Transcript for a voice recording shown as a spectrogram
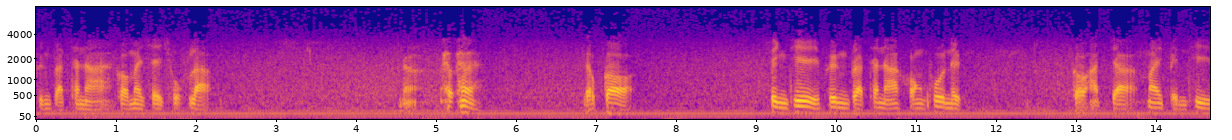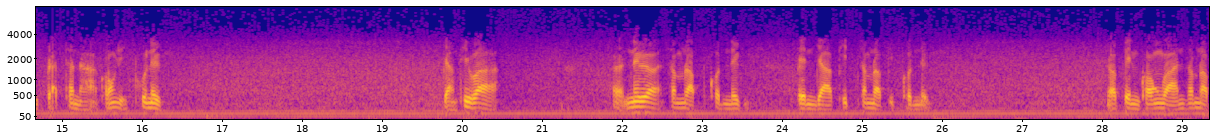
พึงปรารถนาก็ไม่ใช่โชคลาภ แล้วก็ สิ่งที่พึงปรารถนาของผู้หนึ่ง ก็อาจจะไม่เป็นที่ปรารถนาของอีกผู้หนึ่ง อย่างที่ว่าเนื้อสำหรับคนหนึ่ง เป็นยาพิษสำหรับอีกคนหนึ่งเราเป็นของหวานสำหรับ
